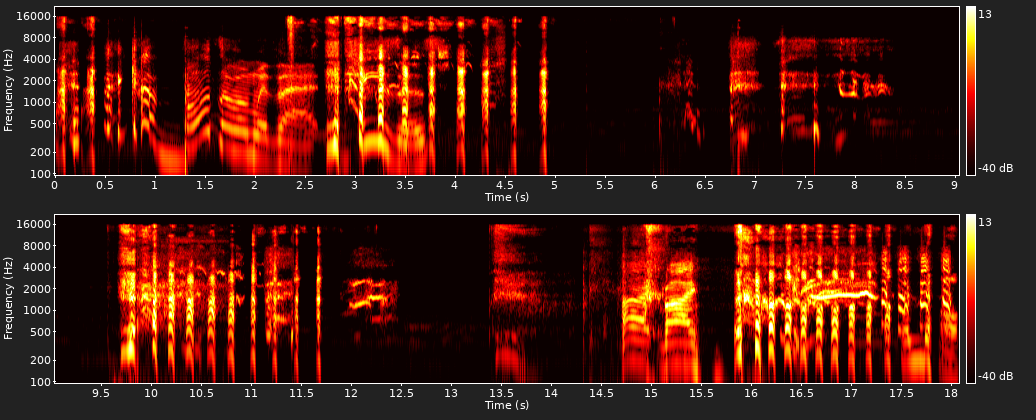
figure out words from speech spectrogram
I got both of them with that. Jesus. All right, bye. oh no.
